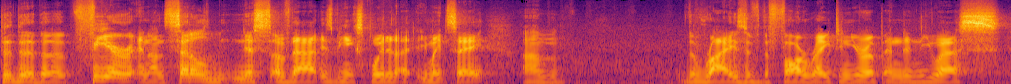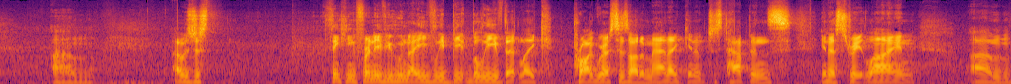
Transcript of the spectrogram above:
the, the, the fear and unsettledness of that is being exploited, uh, you might say. Um, the rise of the far right in Europe and in the US. Um, I was just thinking for any of you who naively be- believe that like progress is automatic and it just happens in a straight line, um,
